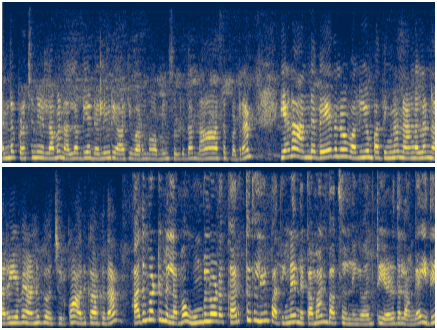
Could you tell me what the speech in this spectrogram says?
எந்த பிரச்சனையும் இல்லாமல் நல்லபடியாக டெலிவரி ஆகி வரணும் அப்படின்னு சொல்லிட்டு தான் நான் ஆசைப்படுறேன். ஏன்னா அந்த வேதனை வலியும் பார்த்தீங்கன்னா நாங்கள்லாம் நிறையவே அனுபவிச்சிருக்கோம் அதுக்காக தான் அது மட்டும் இல்லாமல் உங்களோட கருத்துக்களையும் பார்த்தீங்கன்னா இந்த கமெண்ட் பாக்ஸில் நீங்கள் வந்துட்டு எழுதலாங்க. இது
